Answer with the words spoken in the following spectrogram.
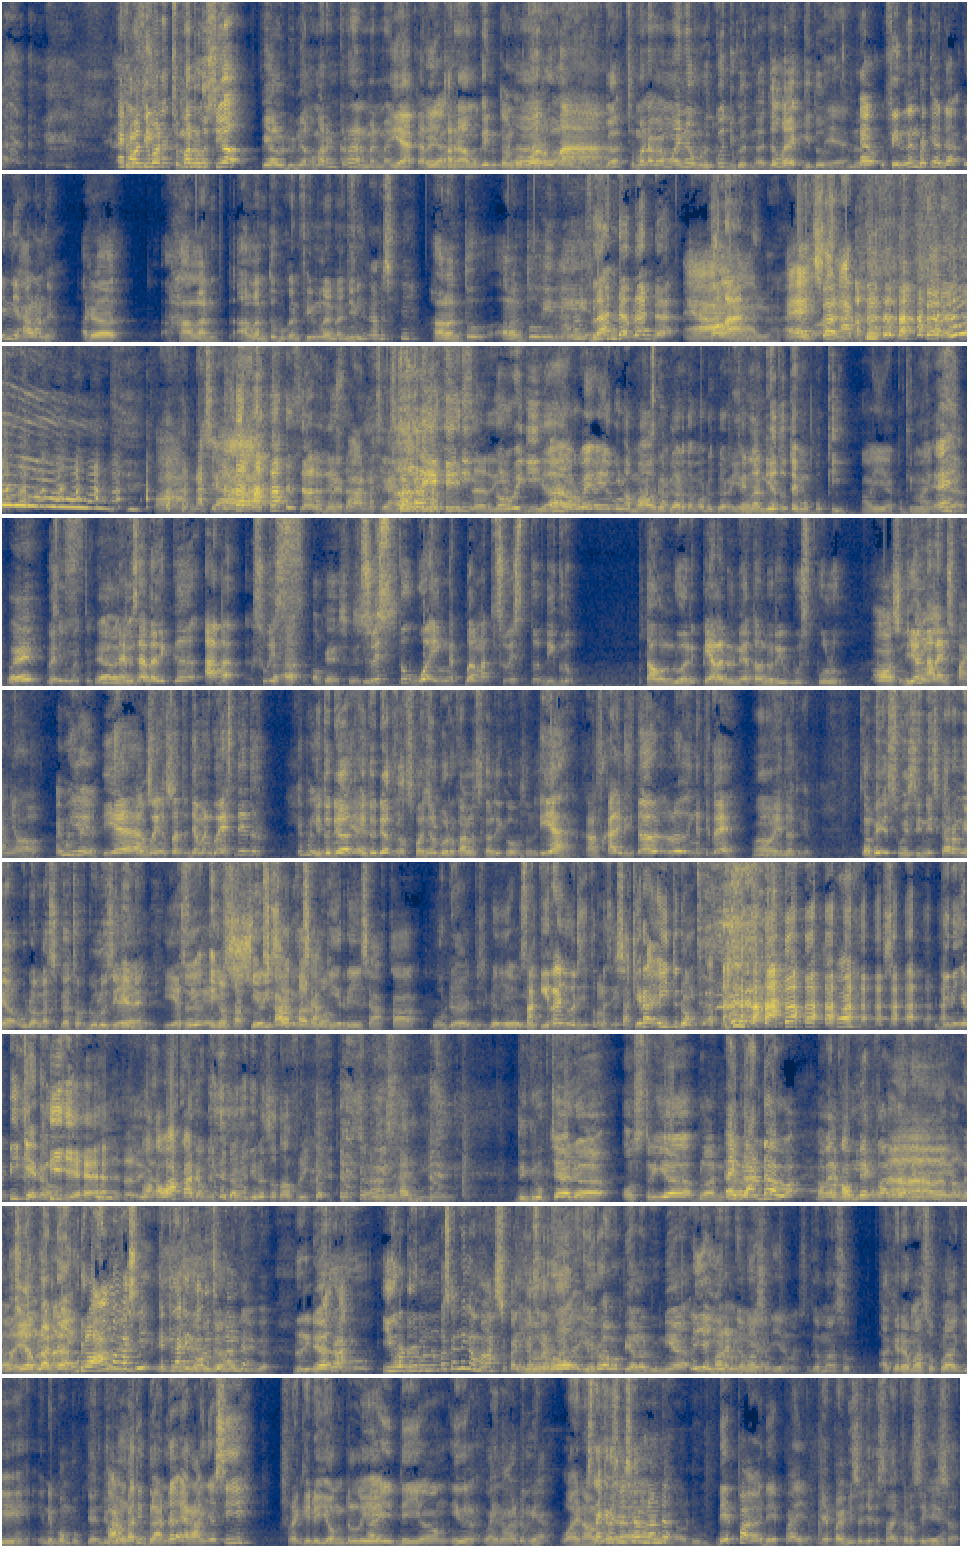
Eh, cuman cuman cuman Rusia Piala Dunia kemarin keren main-mainnya. Iya, keren. Iya. Karena mungkin Tuan rumah. Tuan rumah. juga. Cuman memang mainnya menurut gua juga nggak jelek gitu. Iya. Bener. Eh, Finland berarti ada ini Halan ya? Ada Halan, Halan tuh bukan Finland anjing. Ini apa sih ini? Halan tuh, Halan tuh ini. Belanda, Belanda. Ya, Holland. Eh, Bukan. aduh, Bukan anjing. Panas ya. Sorry, mulai sorry. panas ya. Tuh ini Sorry. Norwegia. Oh, Norway. Oh, iya, gua lupa. Sama Odegaard, sama Odegaard. Oh, iya, Finlandia tuh Temu Puki. Oh iya, Pukimai. Eh, Ya, weh. Masih gimana tuh? Ya Eh, lanjut. bisa balik ke A nggak? Swiss. Oke, Swiss. Swiss tuh gue inget banget Swiss tuh di grup tahun 2000 Piala Dunia tahun 2010. Oh, Dia itu- ngalahin Spanyol. Emang iya ya? Iya, Oh, gue inget banget tuh zaman gue SD tuh. Emang Itu iya? dia, iya. itu dia ke Spanyol baru kalah sekali kok. Iya, kalau sekali di situ lu inget juga ya? Oh, itu. ingat, ingat. Tapi Swiss ini sekarang ya udah nggak segacor dulu sih Iya, kayaknya. iya Maksudnya sih, tinggal. Sakiri, Swiss sekarang Saka masih doang. Akiri, Saka. Udah, ini segala Iya, Sakira juga di situ nggak sih? Sakira eh itu dong apa? apa? Bininya Pike dong. Iya. Waka-waka dong itu dong. Sakira South Africa, ke Swiss. Di grup C ada Austria, Belanda. Eh Belanda, welcome back Belanda Ah. Nah, Gua iya Belanda. Udah lama gak sih? Eh, terakhir kapan sih Belanda? Juga. 2000 Dia Terakhir- Euro 2016 kan dia gak masuk aja. Euro, Euro sama Piala Dunia Iya, kemarin Euro, nggak iya, masuk, iya. nggak masuk. Akhirnya masuk lagi. Ini pembuktian juga. Karena berarti sih. Belanda eranya sih Frankie De Jong, De Ligt, De Jong, Wijnaldum ya. Wijnaldum, Striker sih ya, siapa Belanda? Wijnaldum. Depa ya, Depa ya. Depay bisa jadi striker sih Iya. bisa.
